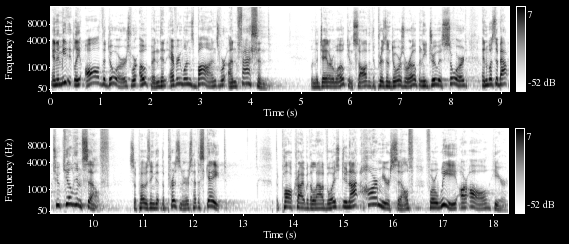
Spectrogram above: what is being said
And immediately all the doors were opened, and everyone's bonds were unfastened. When the jailer woke and saw that the prison doors were open, he drew his sword and was about to kill himself, supposing that the prisoners had escaped. But Paul cried with a loud voice, Do not harm yourself, for we are all here.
